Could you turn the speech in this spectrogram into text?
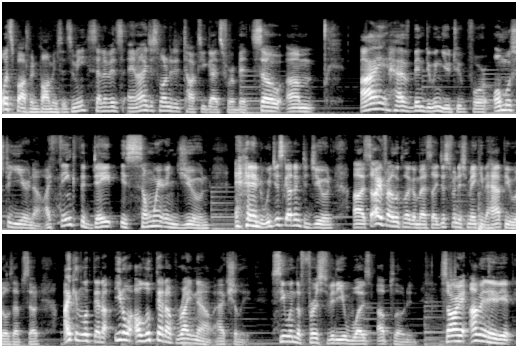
What's poppin' pommies? It's me, Senovitz, and I just wanted to talk to you guys for a bit. So, um, I have been doing YouTube for almost a year now. I think the date is somewhere in June, and we just got into June. Uh, sorry if I look like a mess, I just finished making the Happy Wheels episode. I can look that up, you know, I'll look that up right now, actually. See when the first video was uploaded. Sorry, I'm an idiot.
